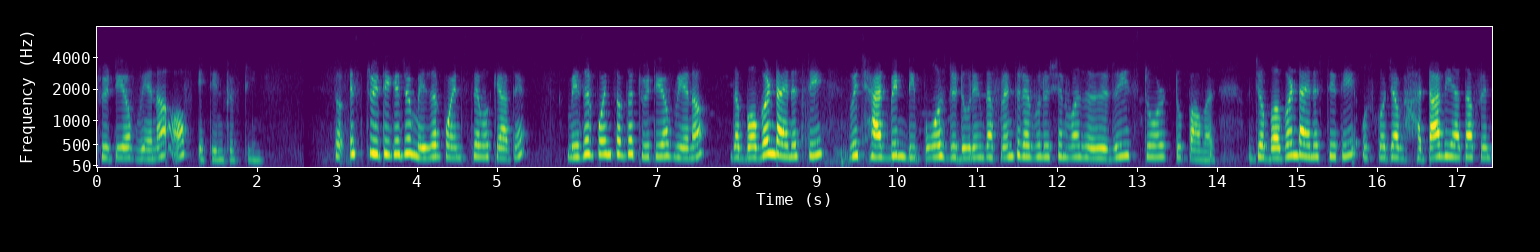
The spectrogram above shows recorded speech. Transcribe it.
ट्रीटी ऑफ़ वियना ऑफ़ 1815 तो इस ट्रीटी के जो मेजर पॉइंट्स थे वो क्या थे? Major points of the treaty of Vienna the Bourbon dynasty, which had been deposed during the French Revolution, was restored to power. जो बर्बन डायनेस्टी थी उसको जब हटा दिया था फ्रेंच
